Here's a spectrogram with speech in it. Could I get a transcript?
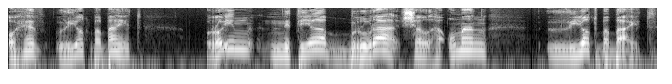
אוהב להיות בבית, רואים נטייה ברורה של האומן להיות בבית.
